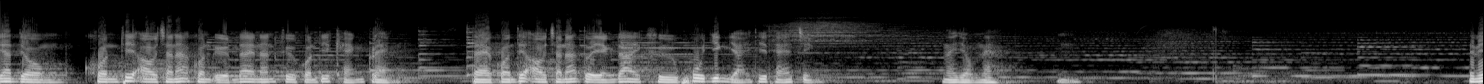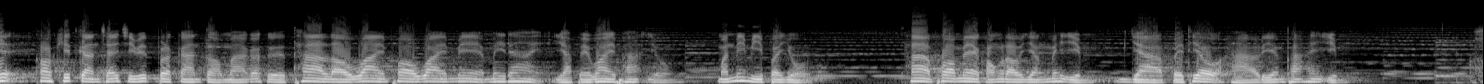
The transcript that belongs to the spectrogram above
ญาติโยม คนที่เอาชนะคนอื่นได้นั้นคือคนที่แข็งแกร่ง แต่คนที่เอาชนะตัวเองได้คือผู้ยิ่งใหญ่ที่แท้จริงนะโยมนะทีนี้ข้อคิดการใช้ชีวิตประการต่อมาก็คือ ถ้าเราไหว้พ่อไหว้แม่ไม่ได้ อย่าไปไหว้พระโยม มันไม่มีประโยชน์ ถ้าพ่อแม่ของเรายังไม่อิ่ม อย่าไปเที่ยวหาเลี้ยงพระให้อิ่ม ข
